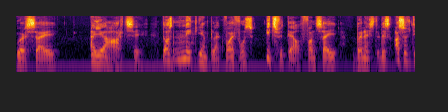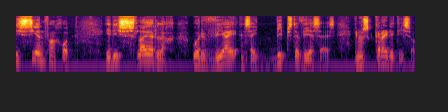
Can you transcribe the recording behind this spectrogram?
oor sy eie hart sê. Daar's net een plek waar hy vir ons iets vertel van sy binneste. Dis asof die seun van God hierdie sluier lig oor wie hy in sy diepste wese is. En ons kry dit hierso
